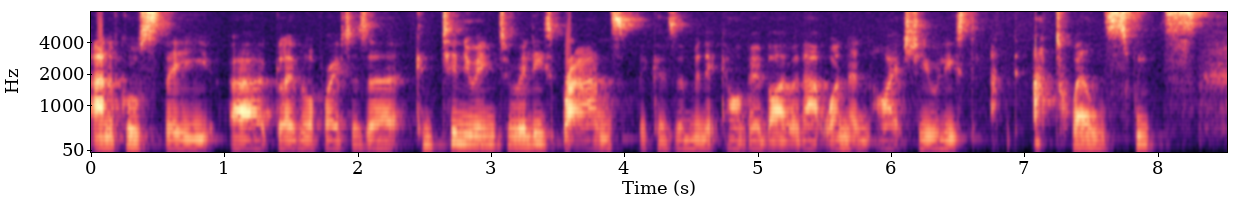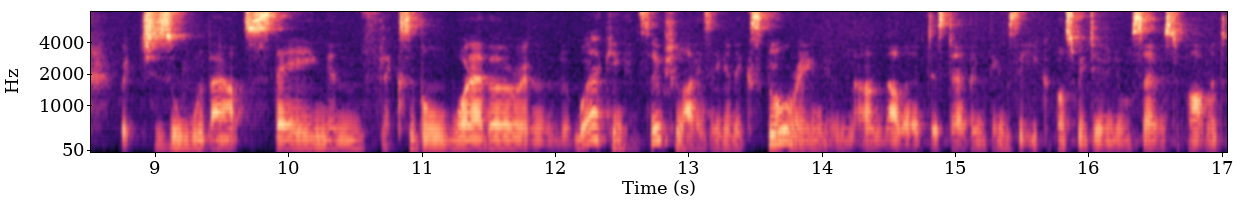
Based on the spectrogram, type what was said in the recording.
And of course, the uh, global operators are continuing to release brands because a minute can't go by without one. And IHG released Atwell Suites which is all about staying and flexible whatever and working and socializing and exploring and, and other disturbing things that you could possibly do in your serviced apartment.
